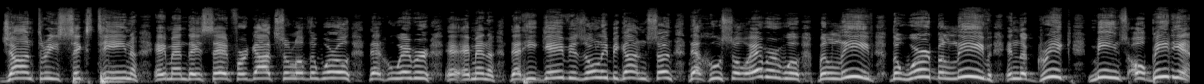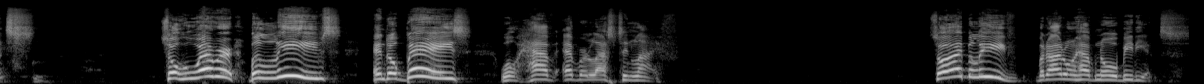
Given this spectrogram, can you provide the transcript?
John 3 16, amen. They said, For God so loved the world that whoever, amen, that he gave his only begotten son, that whosoever will believe, the word believe in the Greek means obedience. So whoever believes and obeys will have everlasting life. So I believe, but I don't have no obedience.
